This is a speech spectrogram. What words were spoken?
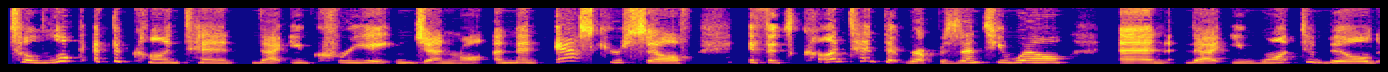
to look at the content that you create in general and then ask yourself if it's content that represents you well and that you want to build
